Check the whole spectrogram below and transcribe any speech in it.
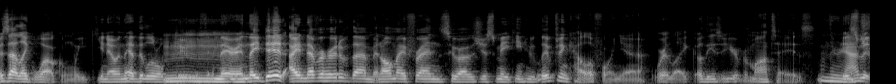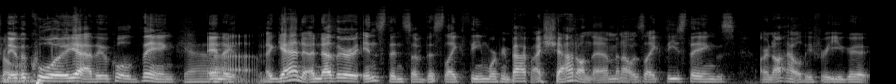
was at like Welcome Week, you know, and they had the little booth in there, Mm. and they did. I never heard of them, and all my friends who I was just making who lived in California were like, "Oh, these are yerba mates." And they're natural. They're the cool, yeah, they're the cool thing. Yeah. And uh, again, another instance of this like theme warping back. I shat on them, and I was like, "These things are not healthy for you,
